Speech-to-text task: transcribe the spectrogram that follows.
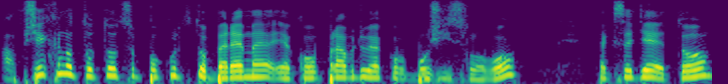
A všechno toto, co pokud to bereme jako opravdu jako Boží slovo, tak se děje to,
